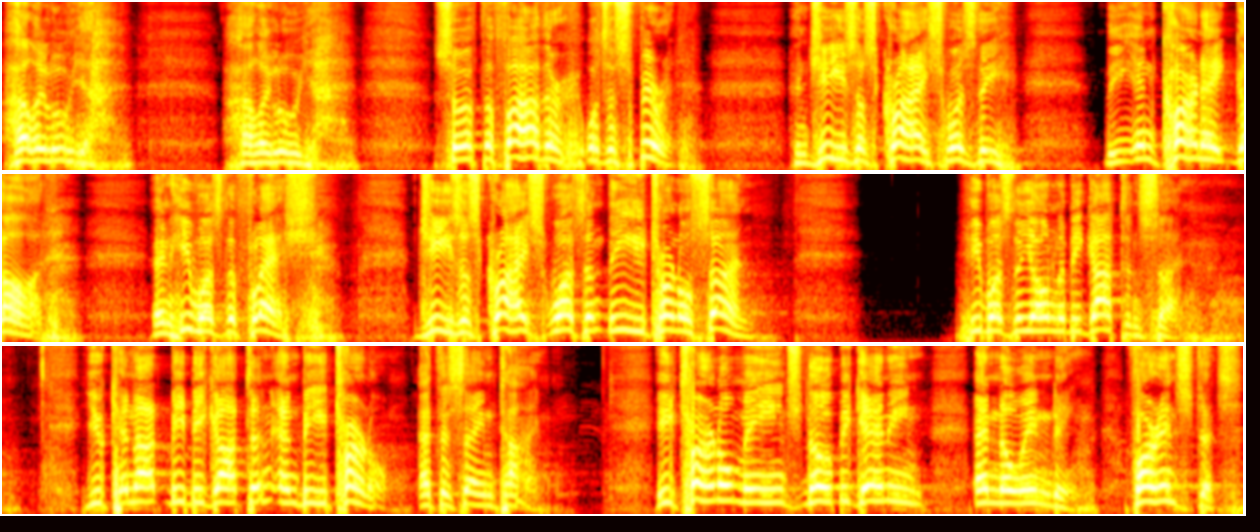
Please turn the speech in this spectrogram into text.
Hallelujah. Hallelujah. So if the Father was a spirit and Jesus Christ was the, the incarnate God and he was the flesh, Jesus Christ wasn't the eternal Son. He was the only begotten Son. You cannot be begotten and be eternal at the same time. Eternal means no beginning and no ending. For instance,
